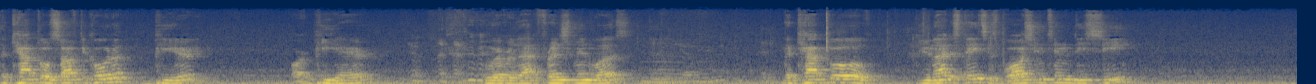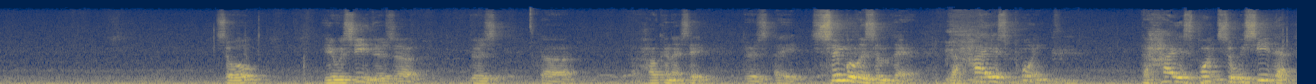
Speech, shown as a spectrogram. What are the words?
The capital of South Dakota, Pierre, or Pierre, whoever that Frenchman was. The capital of the United States is Washington, D.C. So here we see there's a, there's, uh, how can I say, there's a symbolism there, the highest point, the highest point. So we see that.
